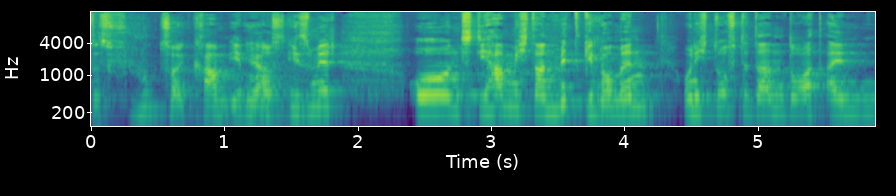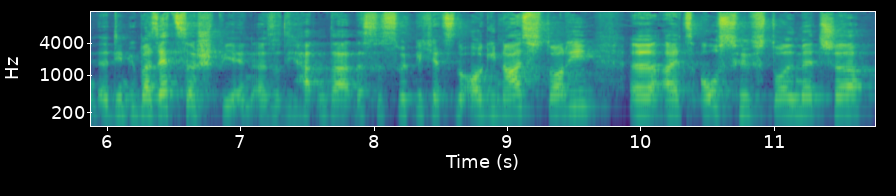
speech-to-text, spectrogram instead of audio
das Flugzeug kam eben ja. aus Izmir. Und die haben mich dann mitgenommen und ich durfte dann dort einen, äh, den Übersetzer spielen. Also die hatten da, das ist wirklich jetzt eine Originalstory äh, als Aushilfsdolmetscher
